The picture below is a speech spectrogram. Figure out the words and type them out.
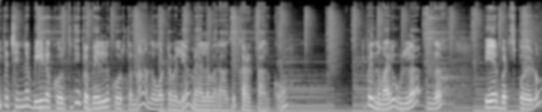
இப்போ சின்ன பீடை கோர்த்துட்டு இப்போ பெல்லு கோர்த்தோம்னா அந்த ஓட்டை வழியாக மேலே வராது கரெக்டாக இருக்கும். இப்போ இந்த மாதிரி உள்ள இந்த இயர்பட்ஸ் போயிடும்.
